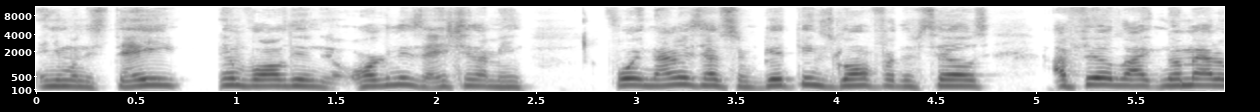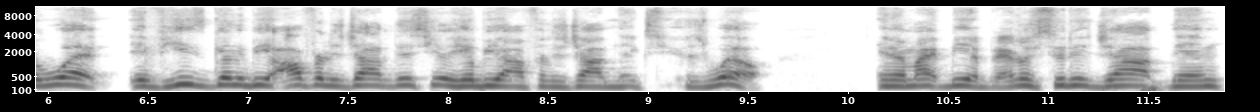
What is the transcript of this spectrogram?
and you want to stay involved in the organization. I mean, 49ers have some good things going for themselves. I feel like no matter what, if he's going to be offered a job this year, he'll be offered a job next year as well and it might be a better suited job than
